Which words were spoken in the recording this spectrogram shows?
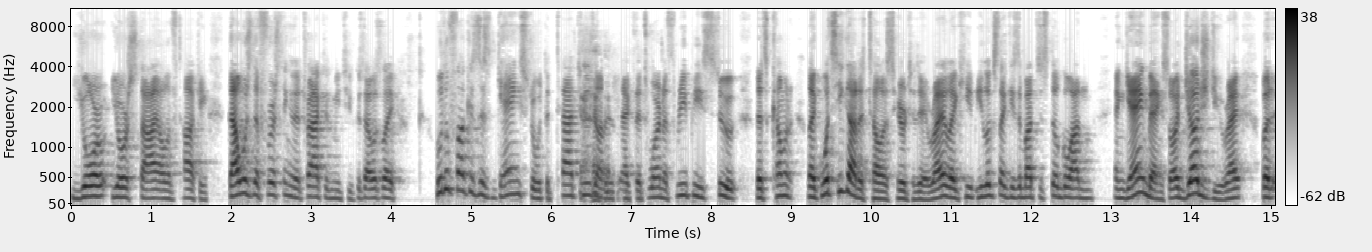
your your style of talking. That was the first thing that attracted me to you because i was like who the fuck is this gangster with the tattoos on his neck that's wearing a three-piece suit that's coming like what's he got to tell us here today right? Like he, he looks like he's about to still go out and, and gangbang so i judged you right? But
